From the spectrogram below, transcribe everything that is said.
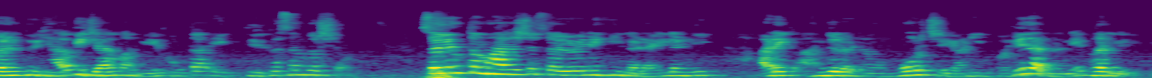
परंतु ह्या विजयामागे होता एक दीर्घ संघर्ष. संयुक्त महाराष्ट्र चळवळीने ही लढाई लढली अनेक आंदोलनं मोर्चे आणि बलिदानाने भरले.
